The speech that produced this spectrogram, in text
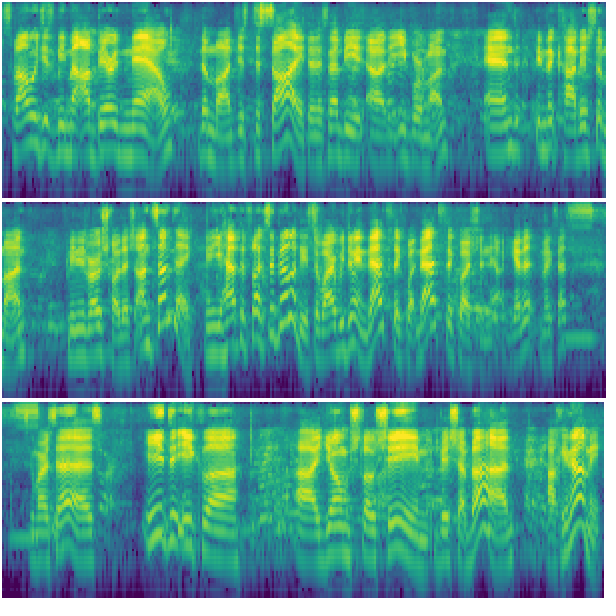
So why don't we just be ma'aber now, the month, just decide that it's going to be uh, the Ibor month, and in the Mekadesh the month, meaning Rosh Chodesh, on Sunday. And you have the flexibility. So why are we doing? That's the, that's the question now. You get it? Makes sense? Gemara says, Id ikla uh, yom shloshim b'Shabbat hachinami.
